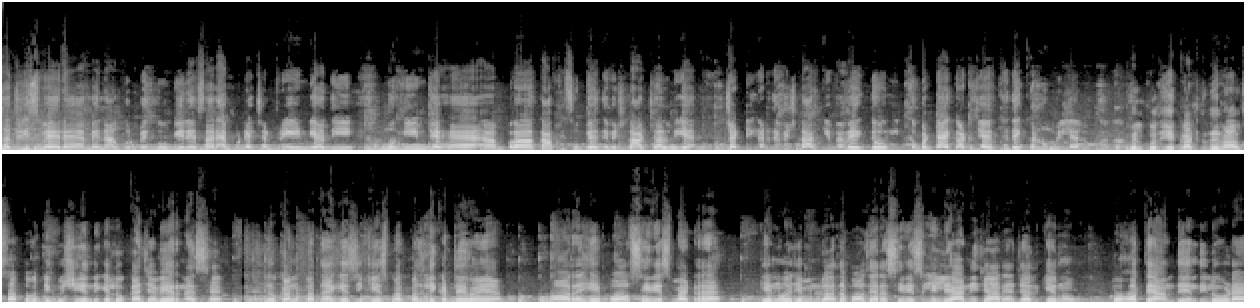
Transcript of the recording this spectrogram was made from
ਸਜਰੀ ਸਵੇਰ ਹੈ, ਮੇਰੇ ਨਾਲ ਗੁਰਪ੍ਰੀਤ ਗੋਗੀ ਨੇ। ਸਰ ਐਂਪੂਟੇਸ਼ਨ ਫ੍ਰੀ ਇੰਡੀਆ ਦੀ ਮੁਹਿੰਮ ਜੋ ਹੈ ਕਾਫੀ ਸੂਬਿਆਂ ਦੇ ਵਿਚਕਾਰ ਚੱਲ ਹੈ। ਚੰਡੀਗੜ੍ਹ ਦੇ ਵਿਚਕਾਰ ਕਿਵੇਂ ਵੇਖਦੇ ਹੋ? ਇੱਕ ਵੱਡਾ ਇਕੱਠ ਜਿਹਾ ਇੱਥੇ ਦੇਖਣ ਨੂੰ ਮਿਲਿਆ ਲੋਕਾਂ ਦਾ। ਬਿਲਕੁਲ ਜੀ, ਇਕੱਠ ਦੇ ਨਾਲ ਸਭ ਤੋਂ ਵੱਡੀ ਖੁਸ਼ੀ ਹੁੰਦੀ ਕਿ ਲੋਕਾਂ 'ਚ ਅਵੇਅਰਨੈਸ ਹੈ। ਲੋਕਾਂ ਨੂੰ ਪਤਾ ਹੈ ਕਿ ਅਸੀਂ ਕਿਸ ਪਰਪਸ ਲਈ ਇਕੱਠੇ ਹੋਏ ਹਾਂ ਔਰ ਇਹ ਬਹੁਤ ਸੀਰੀਅਸ ਮੈਟਰ ਹੈ। ਇਹਨੂੰ ਅਜੇ ਮੈਨੂੰ ਲੱਗਦਾ ਬਹੁਤ ਜ਼ਿਆਦਾ ਸੀਰੀਅਸਲੀ ਲਿਆ ਨਹੀਂ ਜਾ ਰਿਹਾ ਜਦ ਕਿ ਇਹਨੂੰ ਬਹੁਤ ਧਿਆਨ ਦੇਣ ਦੀ ਲੋੜ ਹੈ।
